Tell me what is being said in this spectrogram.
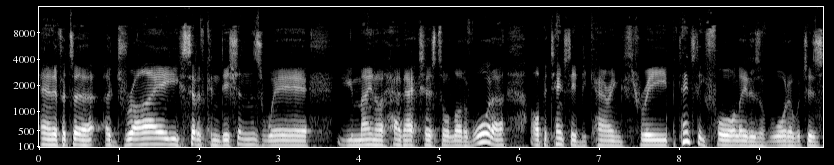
and if it's a, a dry set of conditions where you may not have access to a lot of water, I'll potentially be carrying three, potentially four litres of water, which is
